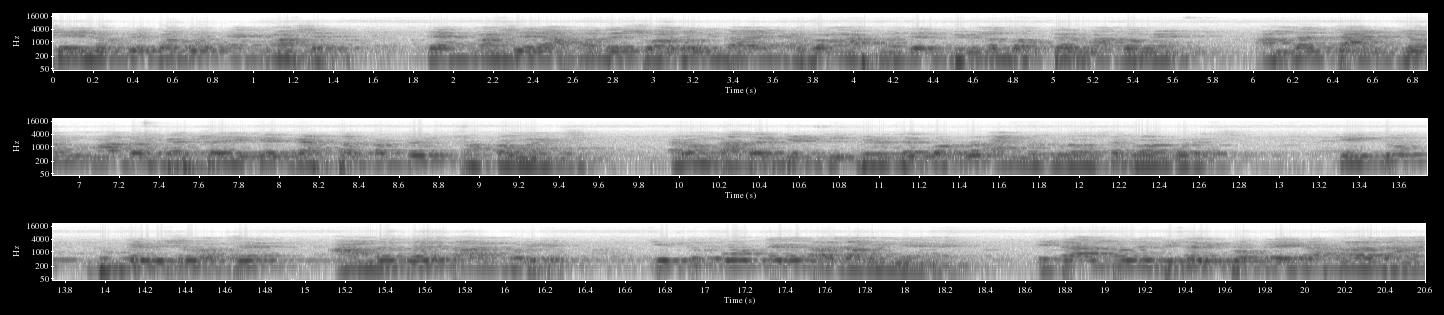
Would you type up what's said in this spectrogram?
সেই লক্ষ্যে গত এক মাসে এক মাসে আপনাদের সহযোগিতায় এবং আপনাদের বিভিন্ন তথ্যের মাধ্যমে আমরা চারজন মাদক ব্যবসায়ীকে গ্রেপ্তার করতে সক্ষম হয়েছি এবং তাদের বিরুদ্ধে- কঠোর আইনগত ব্যবস্থা গ্রহণ করেছি। কিন্তু দুঃখের বিষয় হচ্ছে, আমরা দলে চালান করি, কিন্তু কোর্ট থেকে তারা জামিন নিয়ে নেয়। এটা আসলে বিচারিক প্রক্রিয়া, এটা আপনারা জানেন,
